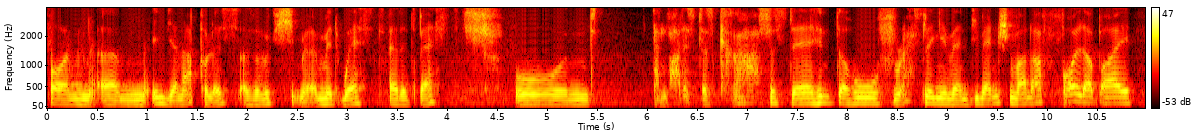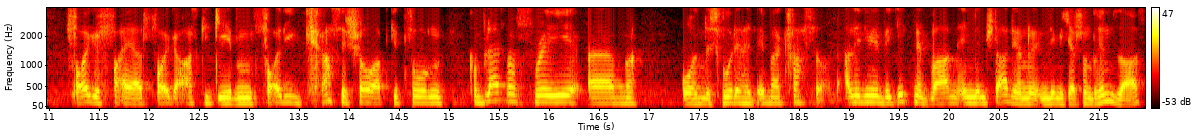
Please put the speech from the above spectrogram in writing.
von ähm, Indianapolis, also wirklich Midwest at its best. Und dann war das das krasseste Hinterhof-Wrestling-Event. Die Menschen waren da voll dabei, voll gefeiert, voll Gas gegeben, voll die krasse Show abgezogen, komplett for free. Ähm, und es wurde halt immer krasser. Und alle, die mir begegnet waren in dem Stadion, in dem ich ja schon drin saß,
